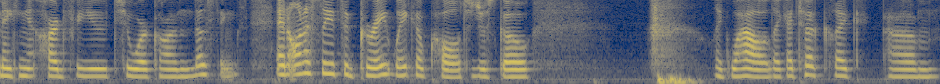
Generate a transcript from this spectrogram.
making it hard for you to work on those things. And honestly, it's a great wake up call to just go, like, wow, like I took like, um,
